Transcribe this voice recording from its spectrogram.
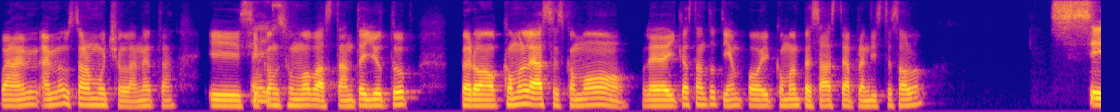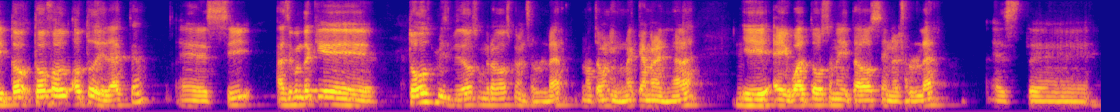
bueno, a mí, a mí me gustaron mucho, la neta, y sí Ey. consumo bastante YouTube. Pero ¿cómo le haces? ¿Cómo le dedicas tanto tiempo y cómo empezaste? ¿Aprendiste solo? Sí, to- todo fue autodidacta. Eh, sí, haz de cuenta que todos mis videos son grabados con el celular, no tengo ninguna cámara ni nada, y, e igual todos son editados en el celular. Este,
